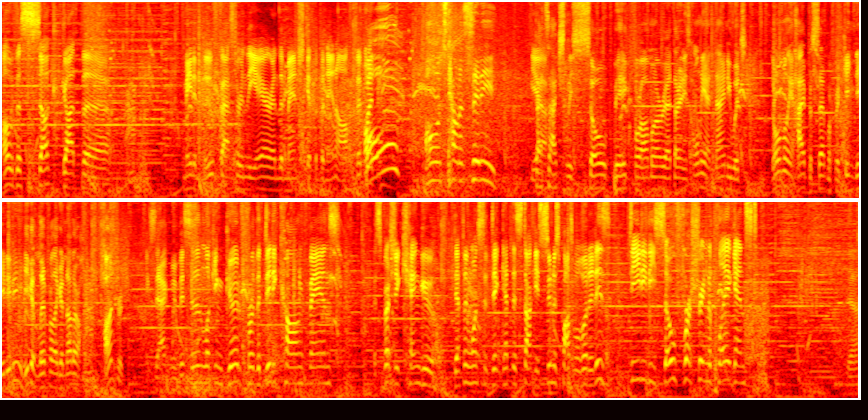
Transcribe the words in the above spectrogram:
Oh, the suck got the... Made it move faster in the air and then managed to get the banana off of it. But oh! Oh, it's Town and City! yeah. That's actually so big for right there, and he's only at 90, which normally a high percent, but for King DDD, he could live for like another 100. Exactly. This isn't looking good for the Diddy Kong fans. Especially Kengu. Definitely wants to get this stock as soon as possible, but it is DDD so frustrating to play against. Yeah,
